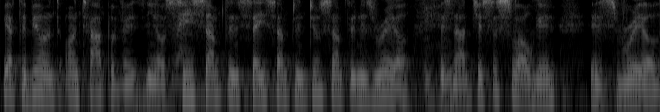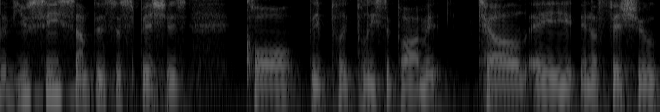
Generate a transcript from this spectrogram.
we have to be on, on top of it. You know, see something, say something, do something is real. Mm-hmm. It's not just a slogan, it's real. If you see something suspicious, call the po- police department, tell a an official.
